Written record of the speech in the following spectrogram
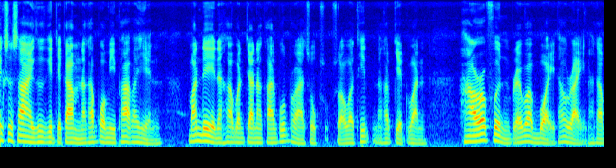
exercise คือกิจกรรมนะครับ ก็มีภาพให้เห็น Monday นะครับ วันจันทร์อังคารพุธพฤหัสศุกร์เสาร์อาทิตย์นะครับ 7 วัน How often แปลว่าบ่อยเท่าไหร่นะครับ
